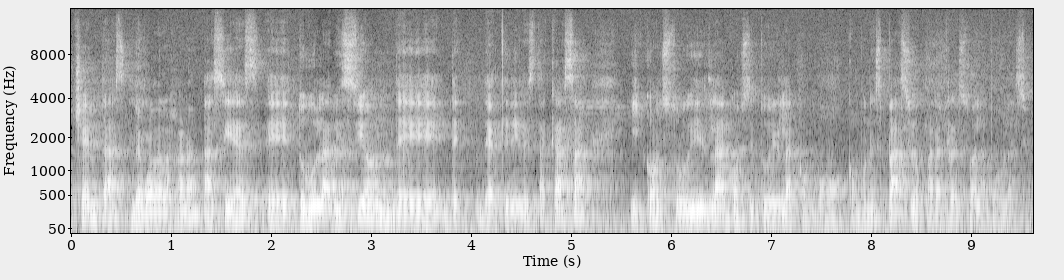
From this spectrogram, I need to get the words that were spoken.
80, ¿De Guadalajara? así es, eh, tuvo la visión de, de- de adquirir esta casa y construirla, constituirla como, como un espacio para el resto de la población.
